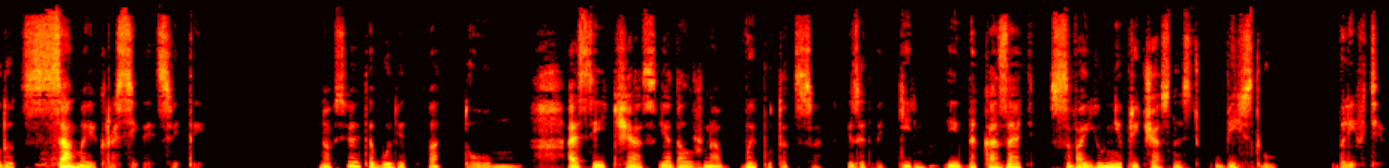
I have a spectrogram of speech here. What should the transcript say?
будут самые красивые цветы. Но все это будет потом. А сейчас я должна выпутаться из этого дерьма и доказать свою непричастность к убийству в лифте.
